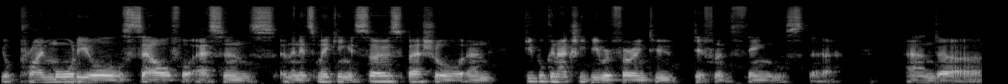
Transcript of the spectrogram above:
your primordial self or essence and then it's making it so special and people can actually be referring to different things there and uh,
